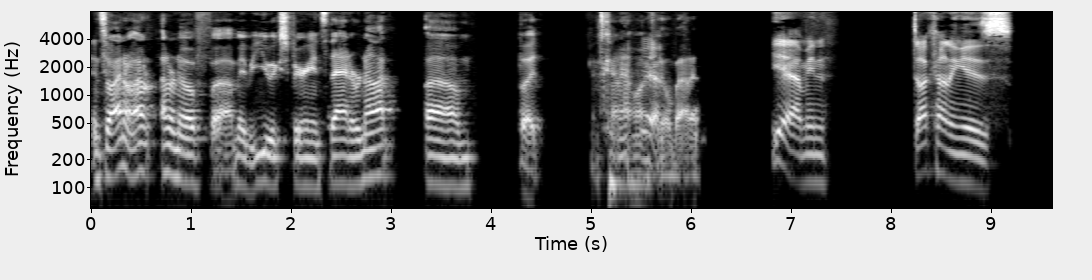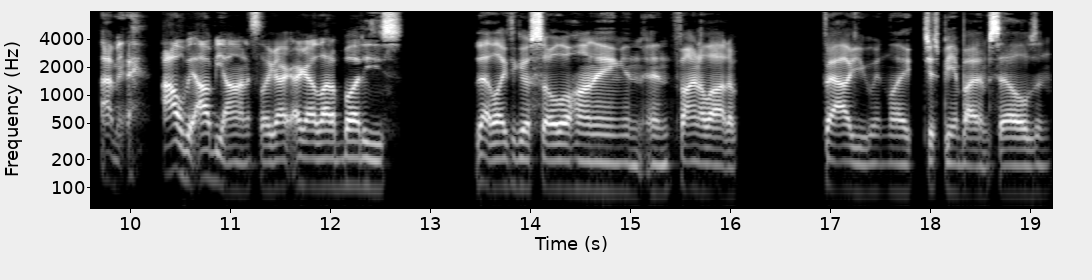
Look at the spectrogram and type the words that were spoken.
and so I don't, I don't, I don't know if uh, maybe you experienced that or not, um, but that's kind of how yeah. I feel about it. Yeah, I mean, duck hunting is. I mean, I'll be, I'll be honest. Like, I, I got a lot of buddies that like to go solo hunting and and find a lot of value in like just being by themselves and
